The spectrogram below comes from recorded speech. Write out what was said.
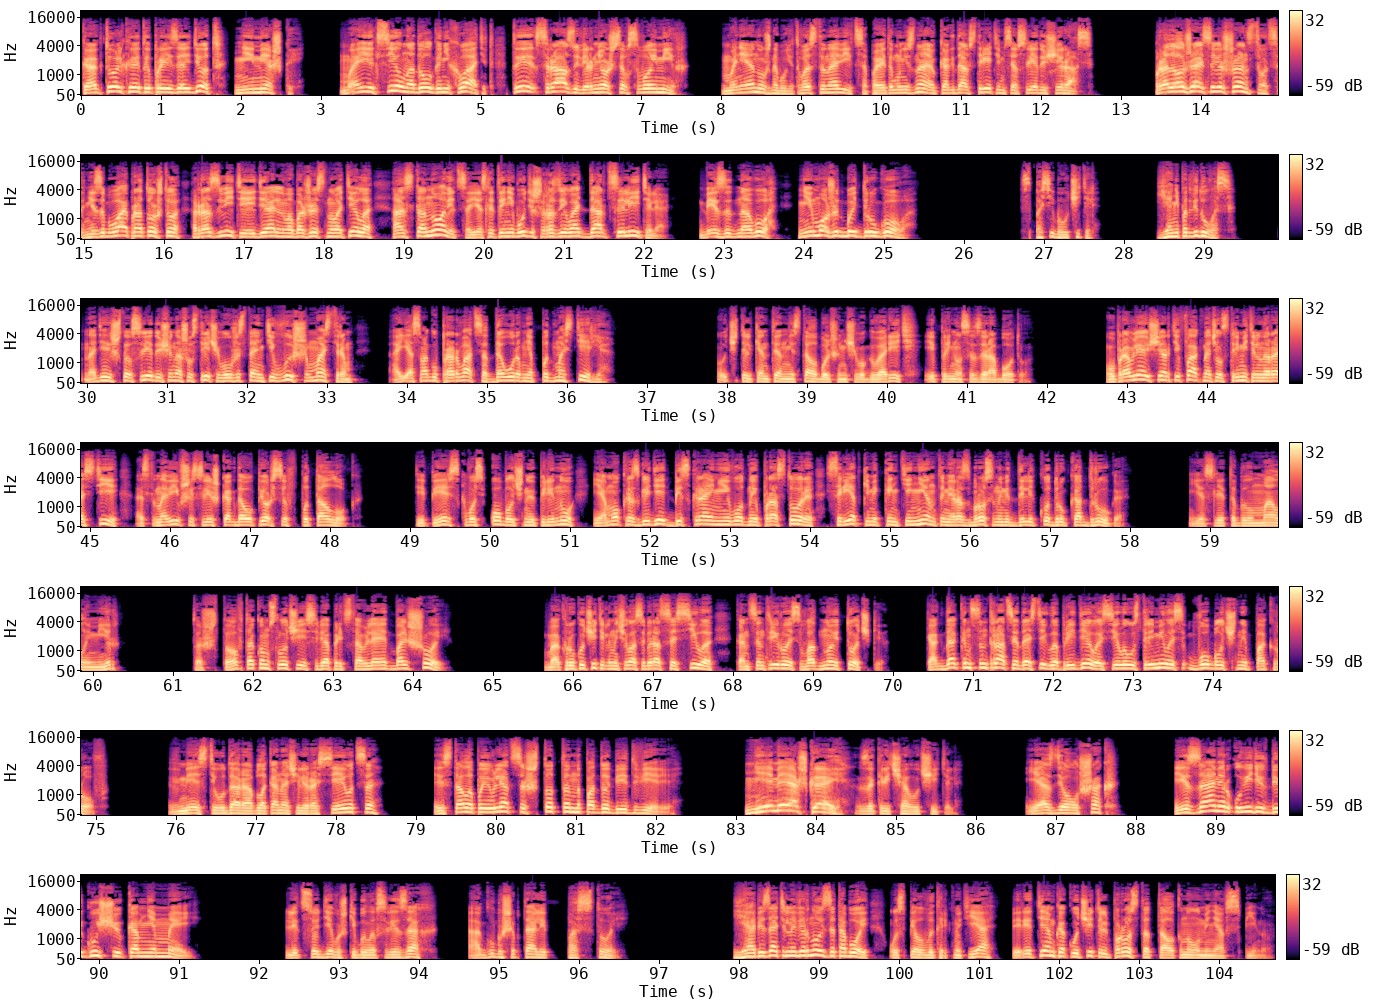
Как только это произойдет, не мешкай. Моих сил надолго не хватит, ты сразу вернешься в свой мир. Мне нужно будет восстановиться, поэтому не знаю, когда встретимся в следующий раз. Продолжай совершенствоваться, не забывай про то, что развитие идеального божественного тела остановится, если ты не будешь развивать дар целителя. Без одного не может быть другого. Спасибо, учитель. Я не подведу вас. Надеюсь, что в следующую нашу встречу вы уже станете высшим мастером, а я смогу прорваться до уровня подмастерья. Учитель Кентен не стал больше ничего говорить и принялся за работу. Управляющий артефакт начал стремительно расти, остановившись лишь когда уперся в потолок. Теперь сквозь облачную пелену я мог разглядеть бескрайние водные просторы с редкими континентами, разбросанными далеко друг от друга. Если это был малый мир, то что в таком случае себя представляет большой? Вокруг учителя начала собираться сила, концентрируясь в одной точке. Когда концентрация достигла предела, сила устремилась в облачный покров. Вместе удара облака начали рассеиваться, и стало появляться что-то наподобие двери. «Не мешкай!» — закричал учитель. Я сделал шаг и замер, увидев бегущую ко мне Мэй. Лицо девушки было в слезах, а губы шептали «Постой». «Я обязательно вернусь за тобой!» — успел выкрикнуть я, перед тем, как учитель просто толкнул меня в спину.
